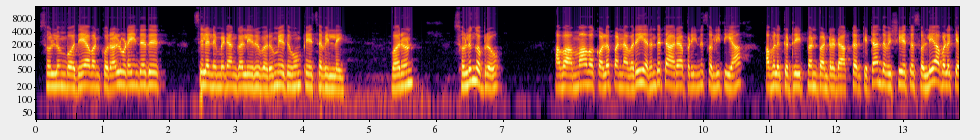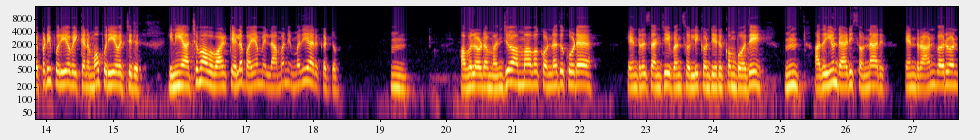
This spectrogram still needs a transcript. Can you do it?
சொல்லும்போதே அவன் குரல் உடைந்தது. சில நிமிடங்கள் இருவரும் எதுவும் பேசவில்லை. வருண் சொல்லுங்க ப்ரோ. அவள் அம்மாவை கொலை பண்ணவர் இறந்துட்டாரு அப்படின்னு சொல்லிட்டியா? அவளுக்கு ட்ரீட்மெண்ட் பண்ணுற டாக்டர்கிட்ட அந்த விஷயத்த சொல்லி அவளுக்கு எப்படி புரிய வைக்கணுமோ புரிய வச்சிடு. இனியாச்சும் அவள் வாழ்க்கையில் பயம் இல்லாமல் நிம்மதியாக இருக்கட்டும். ம். அவளோட மஞ்சு அம்மாவை கொன்னது கூட என்று சஞ்சீவன் சொல்லி கொண்டிருக்கும் போதே ம் அதையும் டாடி சொன்னார் என்றான் வருண்.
